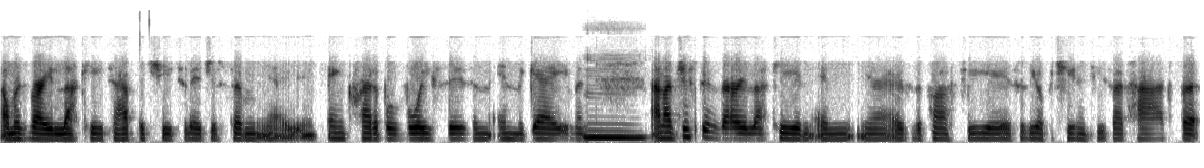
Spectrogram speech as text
and was very lucky to have the tutelage of some you know incredible voices in, in the game. And mm. and I've just been very lucky in, in you know over the past few years with the opportunities I've had. But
